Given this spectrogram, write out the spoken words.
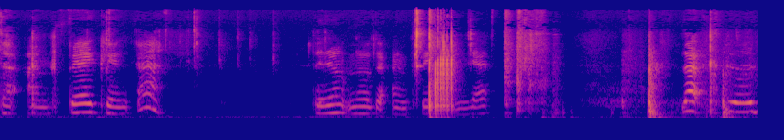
that I'm faking. Ah. They don't know that I'm faking yet. That's good.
